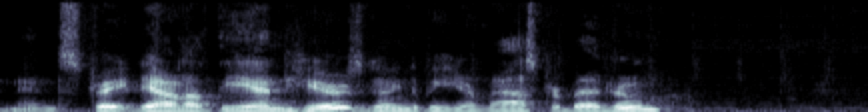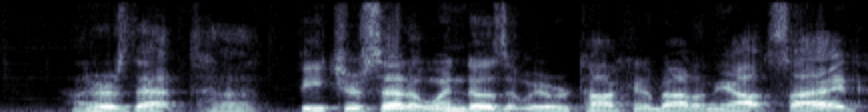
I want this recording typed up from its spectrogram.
And then straight down off the end here is going to be your master bedroom. There's that uh, feature set of windows that we were talking about on the outside.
